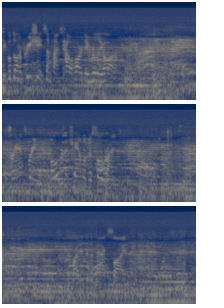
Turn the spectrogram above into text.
People don't appreciate sometimes how hard they really are. Transferring over the channel his soul grinds. Right into the backslide.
